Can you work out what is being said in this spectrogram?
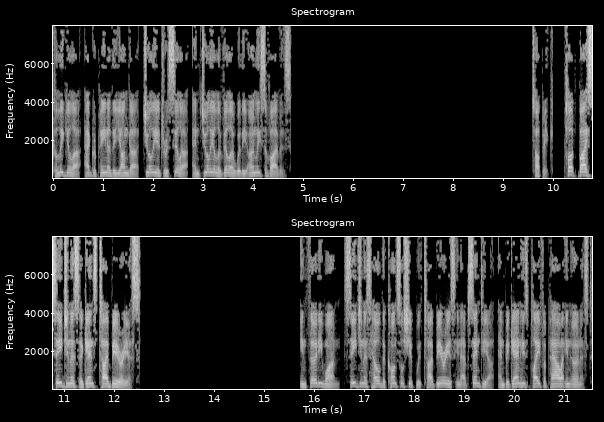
Caligula, Agrippina the Younger, Julia Drusilla, and Julia Livilla were the only survivors. Plot by Sejanus against Tiberius In 31, Sejanus held the consulship with Tiberius in absentia, and began his play for power in earnest.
